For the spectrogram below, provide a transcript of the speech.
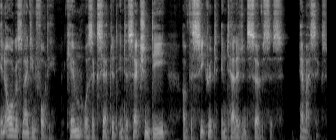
in August 1940, Kim was accepted into Section D of the Secret Intelligence Services, MI6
